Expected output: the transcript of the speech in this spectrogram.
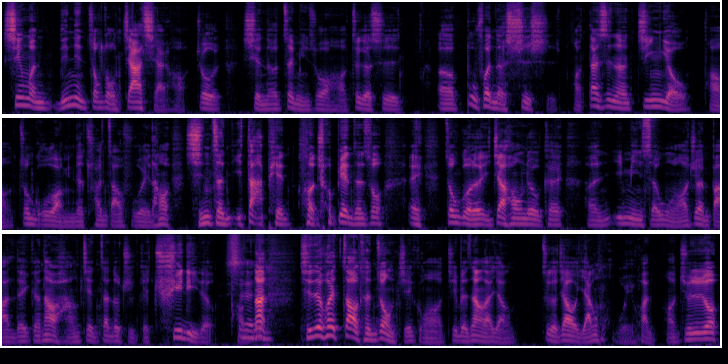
新闻林林总总加起来哈，就显得证明说哈，这个是。呃，部分的事实啊，但是呢，经由啊中国网民的穿凿附会，然后形成一大篇，哦，就变成说，哎、欸，中国的一架轰六 K 很英明神武，然后居然把雷根号航舰战斗群给驱离了。是，那其实会造成这种结果哦，基本上来讲，这个叫养虎为患啊，就是说，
